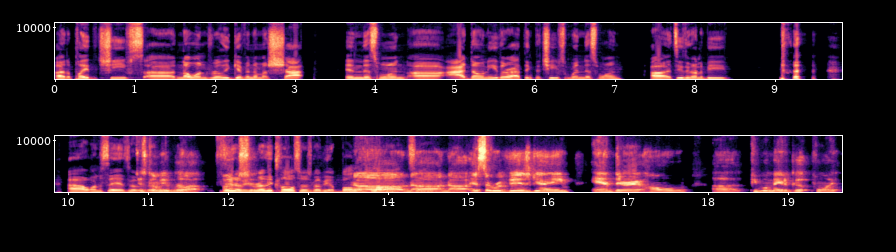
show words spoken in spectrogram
uh, to play the Chiefs. Uh, no one's really giving them a shot in this one. Uh, I don't either. I think the Chiefs win this one. Uh, it's either going to be. I want to say it's going gonna be a blowout. It's going to be really close, or it's going to be a blow, no, blowout. no, so- no. It's a revenge game, and they're at home. Uh, people made a good point.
